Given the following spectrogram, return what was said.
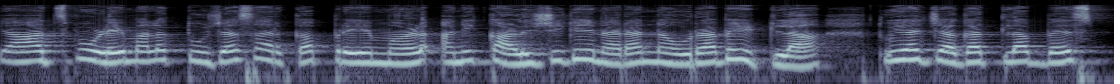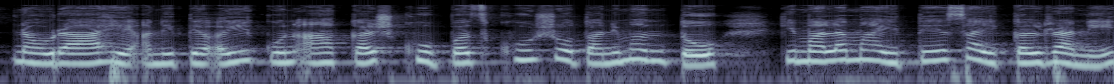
त्याचमुळे मला तुझ्यासारखा प्रेमळ आणि काळजी घेणारा नवरा भेटला. तू या जगातला बेस्ट नवरा आहे आणि ते ऐकून आकाश खूपच खुश होतो आणि म्हणतो की मला माहिती आहे सायकल राणी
